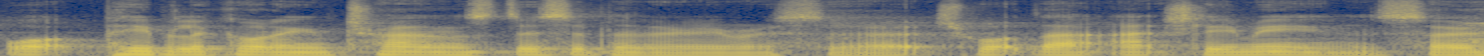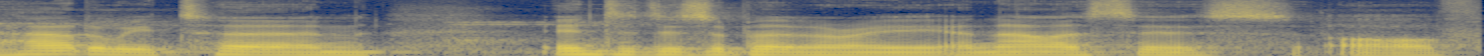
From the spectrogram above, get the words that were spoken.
what people are calling transdisciplinary research, what that actually means. So how do we turn interdisciplinary analysis of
